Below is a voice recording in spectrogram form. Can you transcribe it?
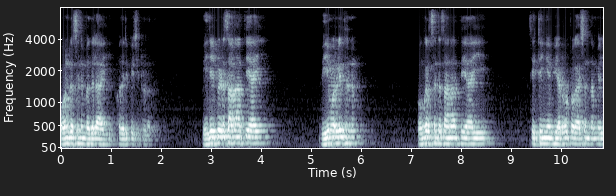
കോൺഗ്രസിനും ബദലായി അവതരിപ്പിച്ചിട്ടുള്ളത്. ബി ജെ പിയുടെ സ്ഥാനാർത്ഥിയായി വി മുരളീധരനും കോൺഗ്രസിന്റെ സ്ഥാനാർത്ഥിയായി sitting M P Adoor Prakashan തമ്മിൽ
